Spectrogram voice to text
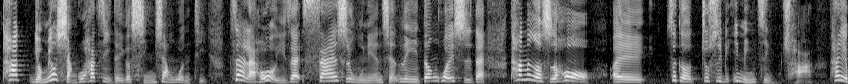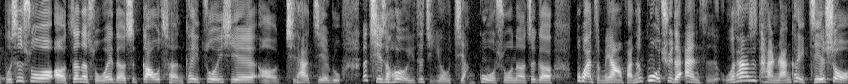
他有没有想过他自己的一个形象问题？再来，侯友谊在三十五年前李登辉时代，他那个时候，哎，这个就是一个一名警察，他也不是说，呃，真的所谓的是高层可以做一些呃其他的介入。那其实侯友谊自己有讲过说呢，这个不管怎么样，反正过去的案子，我他是坦然可以接受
